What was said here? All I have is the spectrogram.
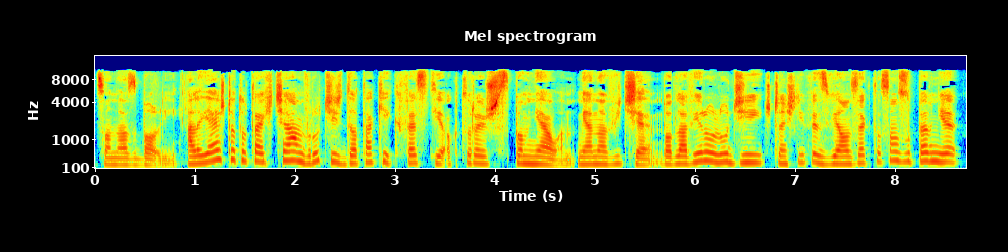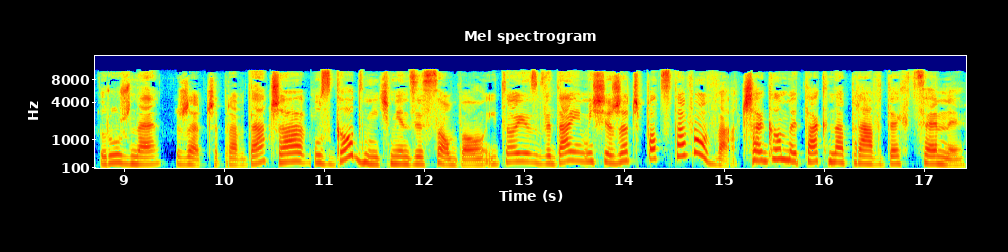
co nas boli. Ale ja jeszcze tutaj chciałam wrócić do takiej kwestii, o której już wspomniałam. Mianowicie, bo dla wielu ludzi szczęśliwy związek to są zupełnie różne rzeczy, prawda? Trzeba uzgodnić między sobą i to jest, wydaje mi się, rzecz podstawowa. Czego my my tak naprawdę chcemy,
